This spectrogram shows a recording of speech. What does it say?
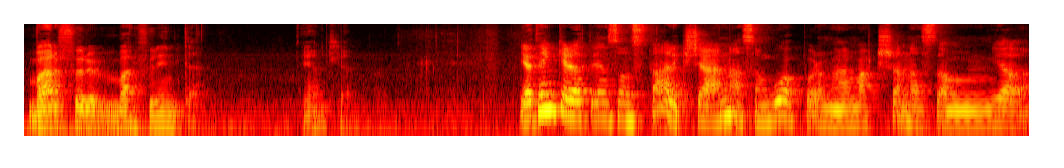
Varför, varför inte? Egentligen. Jag tänker att det är en sån stark kärna som går på de här matcherna som jag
